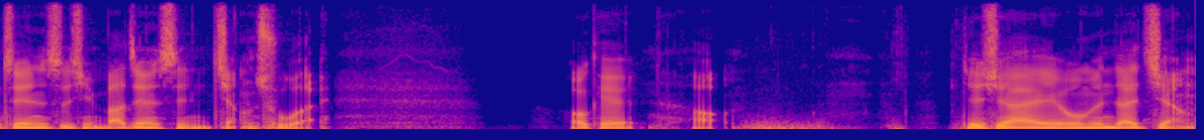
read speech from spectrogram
这件事情，把这件事情讲出来。OK，好，接下来我们来讲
